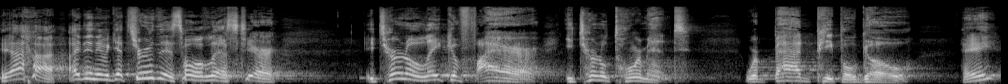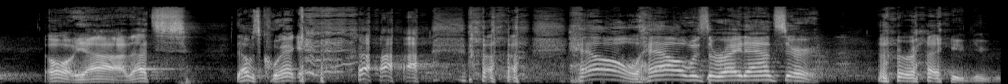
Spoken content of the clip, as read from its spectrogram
Yeah, I didn't even get through this whole list here. Eternal lake of fire. Eternal torment. Where bad people go. Hey? Oh, yeah, that's, that was quick. hell, hell was the right answer. All right, you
